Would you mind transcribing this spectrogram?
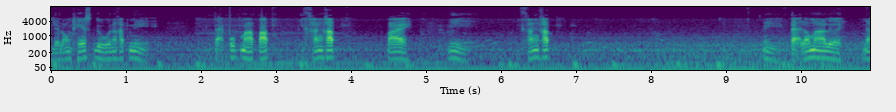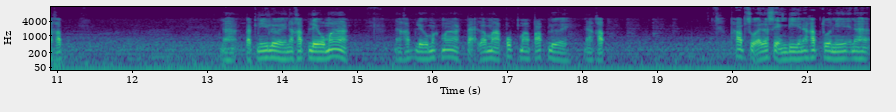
เดี๋ยวลองเทสดูนะครับนี่ แตะปุ๊บมาปั๊บอีกครั้งครับ ไป นี่ครั้งครับ นี่แตะแล้วมาเลยนะครับนะฮะแบบนี้เลยนะครับ เร็วมากนะครับ เร็วมากๆ แตะแล้วมาปุ๊บมาปั๊บเลยนะครับ ภาพสวยและเสียงดีนะครับ ตัวนี้นะฮะ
